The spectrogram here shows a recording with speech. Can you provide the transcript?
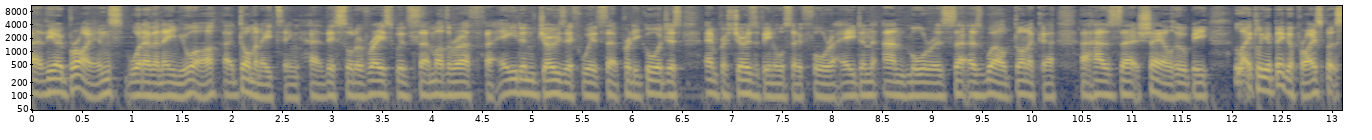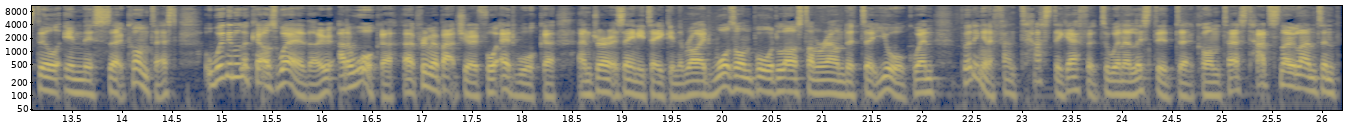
uh, the O'Briens, whatever name you are, uh, dominating uh, this sort of race with uh, Mother Earth for Aidan, Joseph with Pretty Gorgeous, Empress Josephine also for Aidan, and more as, as well. Donnacha has Shale, who will be likely a bigger price, but still in this contest. We're going to look elsewhere, though, at a Walker, Primo Bacio for Ed Walker, and Drerit Zaney taking the ride. Was on board last time around at at York when putting in a fantastic effort to win a listed uh, contest. Had Snow Lantern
